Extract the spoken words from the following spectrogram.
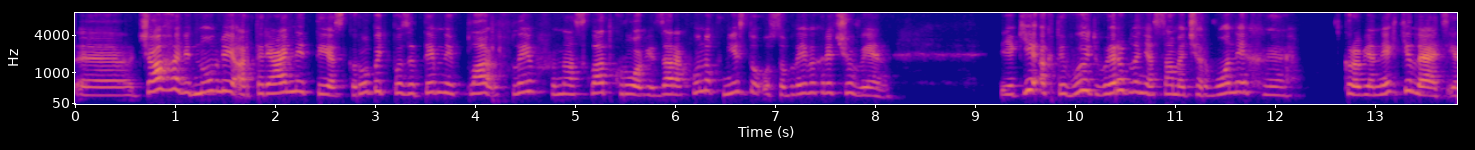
Е, Чага відновлює артеріальний тиск, робить позитивний вплив на склад крові за рахунок вмісту особливих речовин. які активують вироблення саме червоних е, кров'яних тілець і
